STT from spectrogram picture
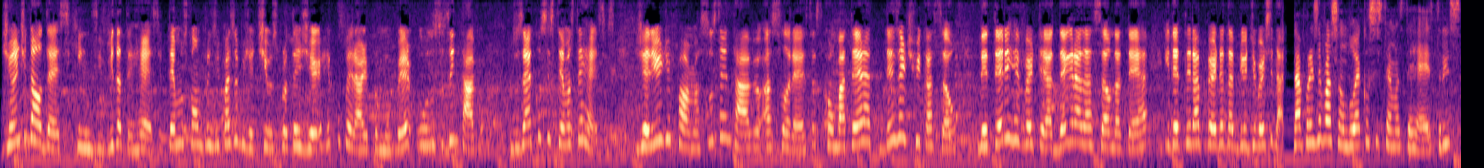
Diante da ODS 15 Vida Terrestre, temos como principais objetivos proteger, recuperar e promover o uso sustentável dos ecossistemas terrestres, gerir de forma sustentável as florestas, combater a desertificação, deter e reverter a degradação da terra e deter a perda da biodiversidade. Na preservação dos ecossistemas terrestres,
